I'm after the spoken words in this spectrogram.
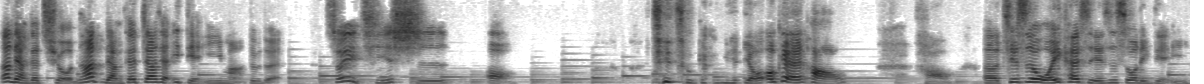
那两个球，它两个加起来一点一嘛，对不对？所以其实哦，基础概念有 OK，好，好，呃，其实我一开始也是说零点一，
